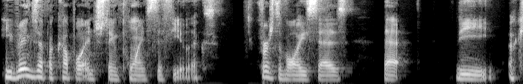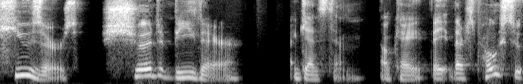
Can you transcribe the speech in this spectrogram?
He brings up a couple interesting points to Felix. First of all, he says that the accusers should be there against him. Okay, they they're supposed to.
